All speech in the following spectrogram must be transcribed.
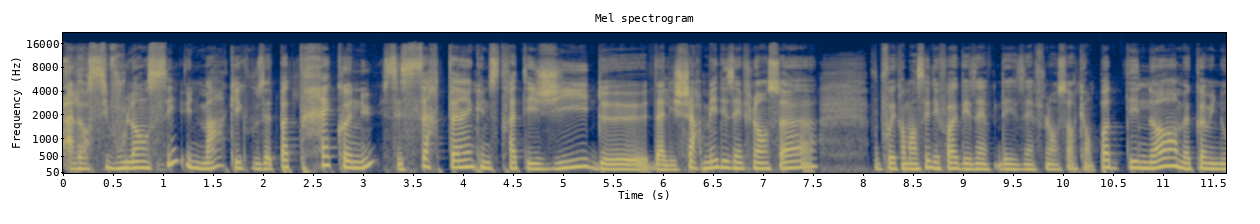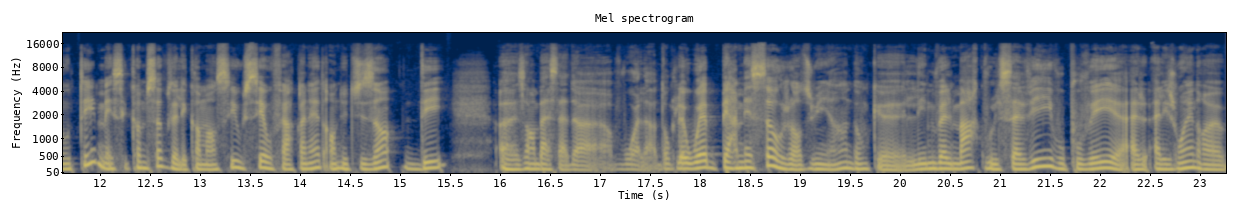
Alors, si vous lancez une marque et que vous n'êtes pas très connu, c'est certain qu'une stratégie d'aller charmer des influenceurs, vous pouvez commencer des fois avec des, des influenceurs qui n'ont pas d'énormes communautés, mais c'est comme ça que vous allez commencer aussi à vous faire connaître en utilisant des euh, ambassadeurs. Voilà. Donc, le web permet ça aujourd'hui. Hein. Donc, euh, les nouvelles marques, vous le savez, vous pouvez euh, aller joindre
